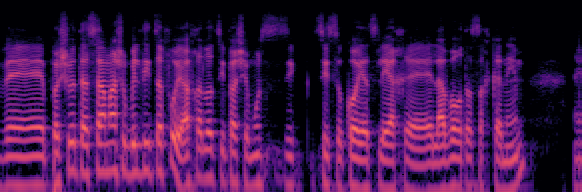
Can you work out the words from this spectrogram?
ופשוט עשה משהו בלתי צפוי, אף אחד לא ציפה שסיסוקו יצליח uh, לעבור את השחקנים. Uh,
